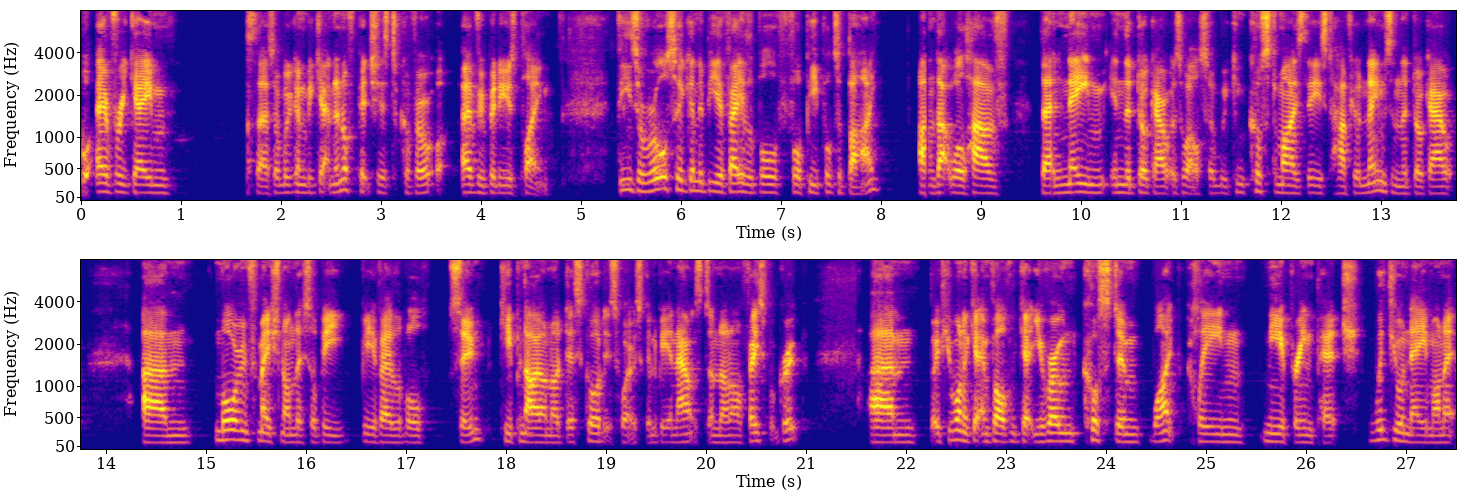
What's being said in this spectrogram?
for every game there, so we're going to be getting enough pitches to cover everybody who's playing. These are also going to be available for people to buy, and that will have their name in the dugout as well. So we can customize these to have your names in the dugout. Um, more information on this will be be available soon. Keep an eye on our Discord; it's where it's going to be announced, and on our Facebook group. Um, but if you want to get involved and get your own custom wipe clean neoprene pitch with your name on it,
